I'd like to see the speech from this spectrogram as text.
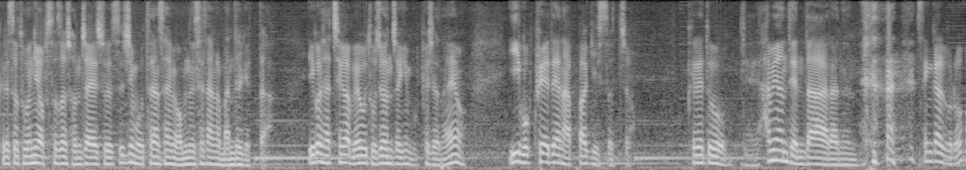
그래서 돈이 없어서 전자예술을 쓰지 못하는 사람이 없는 세상을 만들겠다. 이거 자체가 매우 도전적인 목표잖아요. 이 목표에 대한 압박이 있었죠. 그래도 네, 하면 된다라는 생각으로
